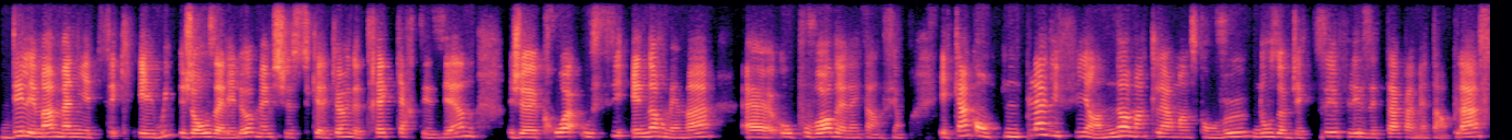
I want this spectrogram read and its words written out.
d'éléments magnétiques. Et oui, j'ose aller là, même si je suis quelqu'un de très cartésienne, je crois aussi énormément euh, au pouvoir de l'intention. Et quand on planifie en nommant clairement ce qu'on veut, nos objectifs, les étapes à mettre en place,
